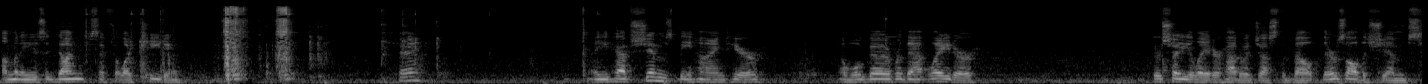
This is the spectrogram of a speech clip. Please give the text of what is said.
I'm going to use a gun because I feel like cheating. Okay. Now you have shims behind here, and we'll go over that later. They'll show you later how to adjust the belt. There's all the shims.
